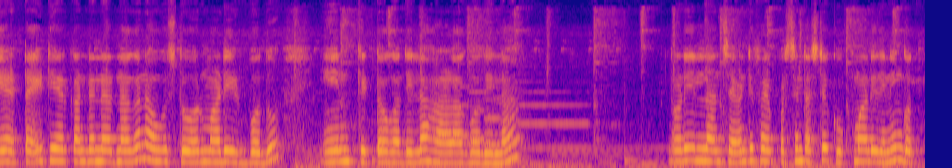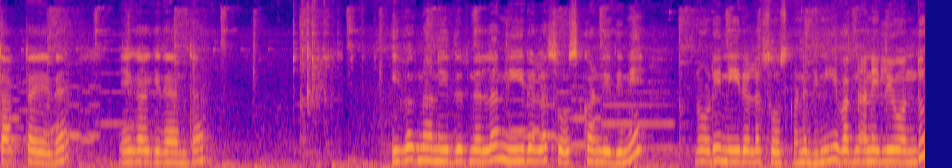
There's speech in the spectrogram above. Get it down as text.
ಏರ್ ಟೈಟ್ ಏರ್ ಕಂಟೈನರ್ನಾಗ ನಾವು ಸ್ಟೋರ್ ಮಾಡಿ ಇಡ್ಬೋದು. ಏನು ಕೆಟ್ಟೋಗೋದಿಲ್ಲ ಹಾಳಾಗೋದಿಲ್ಲ. ನೋಡಿ, ಇಲ್ಲಿ ನಾನು ಸೆವೆಂಟಿ ಫೈವ್ ಪರ್ಸೆಂಟ್ ಅಷ್ಟೇ ಕುಕ್ ಮಾಡಿದ್ದೀನಿ ಗೊತ್ತಾಗ್ತಾ ಇದೆ. ಹೇಗಾಗಿದೆ ಅಂತ. ಇವಾಗ ನಾನು ಇದನ್ನೆಲ್ಲ ನೀರೆಲ್ಲ ಸೋಸ್ಕೊಂಡಿದ್ದೀನಿ ನೋಡಿ, ನೀರೆಲ್ಲ ಸೋಸ್ಕೊಂಡಿದ್ದೀನಿ ಇವಾಗ ನಾನು ಇಲ್ಲಿ ಒಂದು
